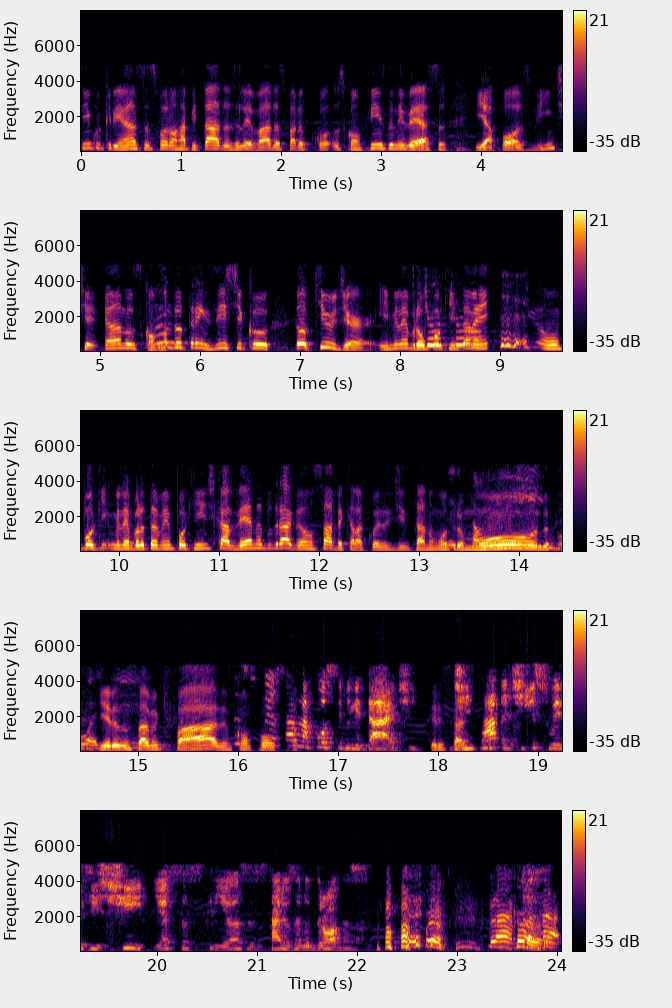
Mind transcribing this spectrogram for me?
cinco crianças foram raptadas e levadas para os confins do universo. E após 20 anos, comando trenzístico Tokyuger. E me lembrou um pouquinho também, um pouquinho, me lembrou também um pouquinho de Caverna do Dragão, sabe? Aquela coisa de estar num outro mundo e eles não sabem o que fazem, como voltar. na possibilidade Eles de nada disso existir e essas crianças estarem usando drogas? pra, Cara,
